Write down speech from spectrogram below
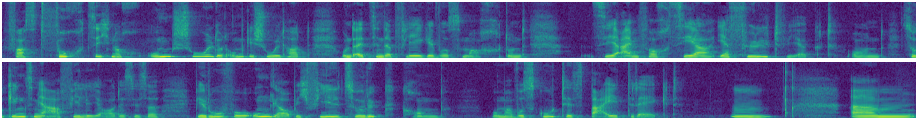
fast 50 noch umschult oder umgeschult hat und jetzt in der Pflege was macht und sie einfach sehr erfüllt wirkt. Und so ging es mir auch viele Jahre. Das ist ein Beruf, wo unglaublich viel zurückkommt, wo man was Gutes beiträgt. Mhm. Ähm,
